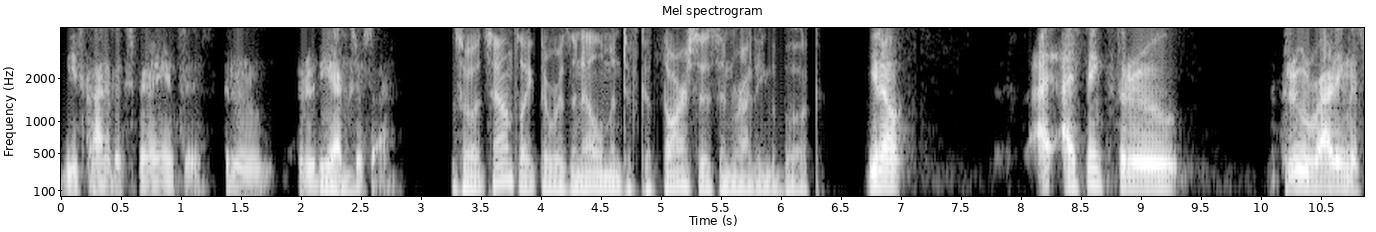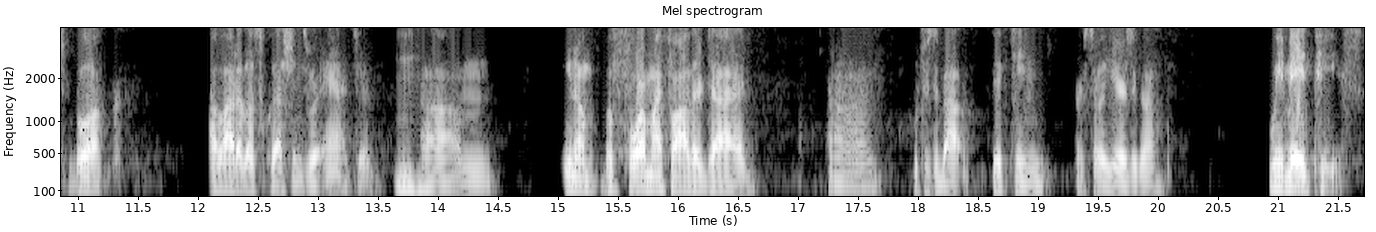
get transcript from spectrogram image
these kind of experiences through through the Mhm. exercise So it sounds like there was an element of catharsis in writing the book. you know i i think through through writing this book a lot of those questions were answered Mhm. um, you know, before my father died, um, which was about 15 or so years ago, we made peace.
